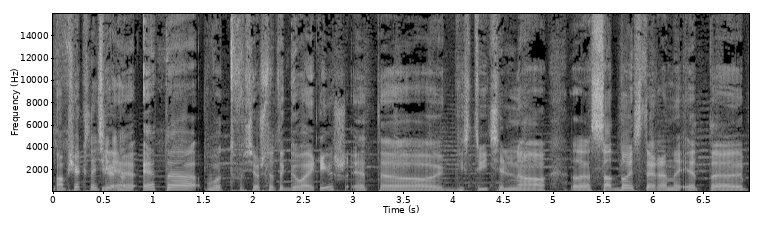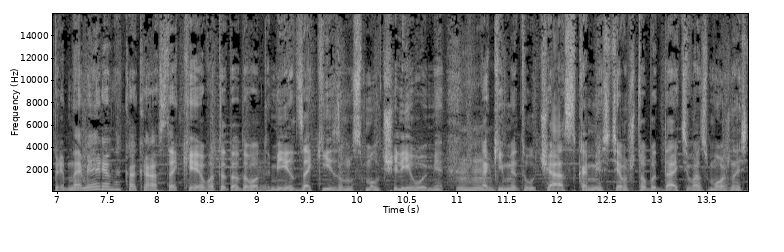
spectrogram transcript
Ну, вообще, кстати, как? э, это вот все, что ты говоришь, это действительно, э, с одной стороны, это преднамеренно, как раз таки вот этот вот миядзакизм с молчаливыми какими-то участками, с тем, чтобы дать возможность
